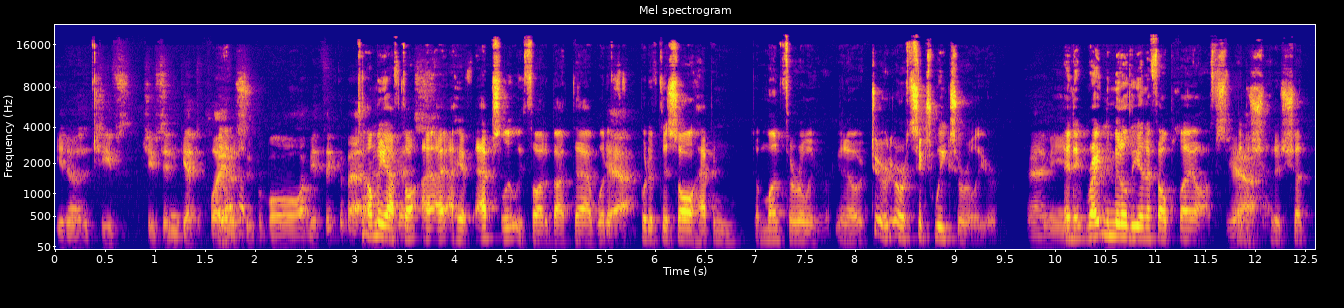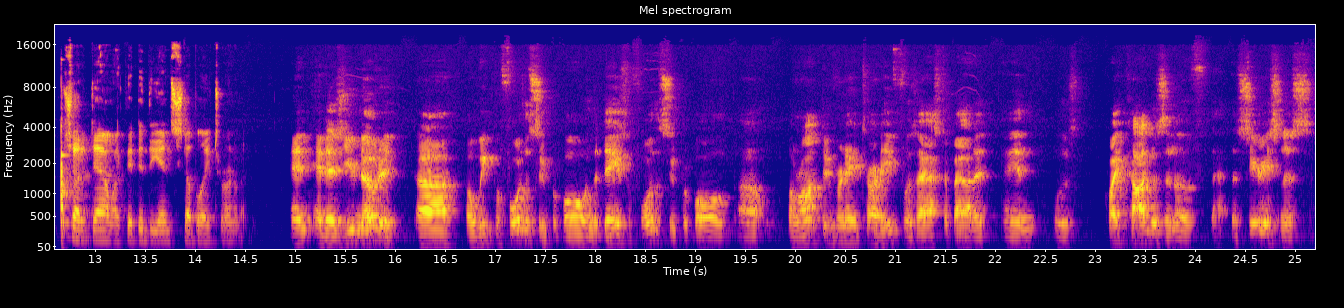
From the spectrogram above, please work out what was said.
you know the Chiefs Chiefs didn't get to play in Yeah. the Super Bowl. I mean, think about. Tell me, I've thought, I, I have absolutely thought about that. What if, what if this all happened a month earlier, you know, or, or six weeks earlier, I mean, and it, right in the middle of the NFL playoffs, had, Yeah. to, had to shut shut it down like they did the NCAA tournament. And, and as you noted, uh, a week before the Super Bowl and the days before the Super Bowl, uh, Laurent Duvernay Tardif was asked about it and was quite cognizant of the, the seriousness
